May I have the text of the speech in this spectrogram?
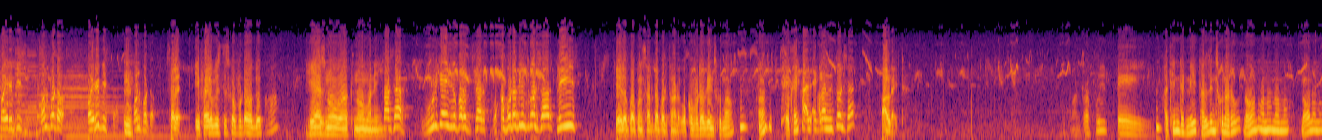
five rupees one photo. Five rupees sir. One photo. సరే ఈ ఫైవ్ రూపీస్ తీసుకో ఫోటో వద్దు. He has no work no money sir sir ఊరికే ఐదు రూపాయలు సార్. ఒక్క ఫోటో తీసుకోండి సార్ ప్లీజ్. ఏదో పాపం సరదా పడుతున్నాడు. ఒక ఫోటో తీయించుకుందాం? ఓకే. అలా నిల్చోండి sir. All right wonderful pay అదేంటండి? తల దించుకున్నారు no no no no no no no. No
